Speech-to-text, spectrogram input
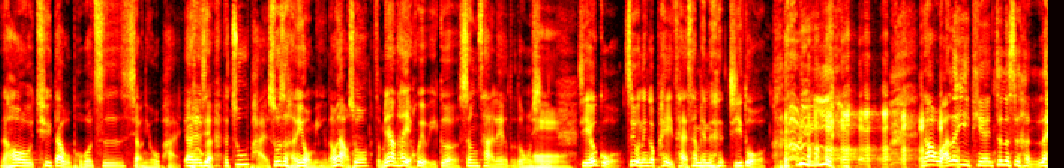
然后去带我婆婆吃小牛排，而且猪排，说是很有名的。我想说怎么样，它也会有一个生菜类的东西，结果只有那个配菜上面的几朵绿叶，然后玩了一天，真的是很累。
